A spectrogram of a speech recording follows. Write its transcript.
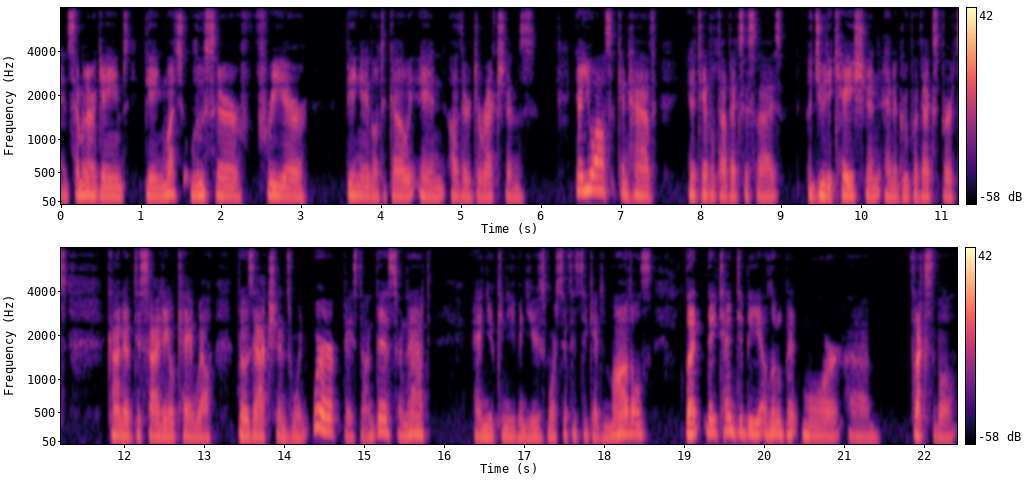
and seminar games being much looser, freer, being able to go in other directions. Now you also can have in a tabletop exercise adjudication and a group of experts kind of deciding, okay, well, those actions wouldn't work based on this or that. And you can even use more sophisticated models, but they tend to be a little bit more um, flexible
